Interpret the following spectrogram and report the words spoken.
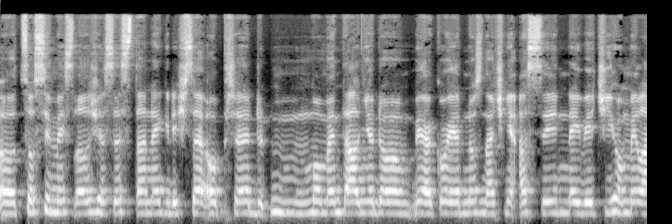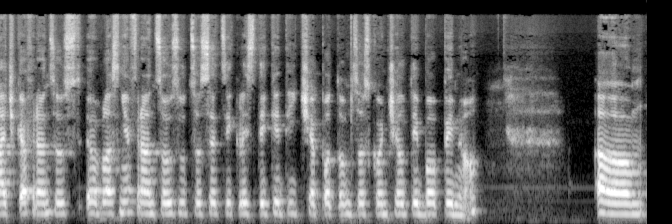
Eh, co si myslel, že se stane, když se opře momentálně do jako jednoznačně asi největšího miláčka francouz, eh, vlastně francouzů, co se cyklistiky týče po tom, co skončil ty Bopino. Um,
